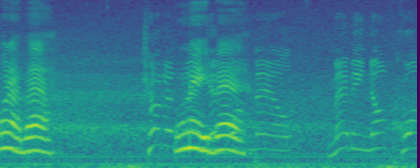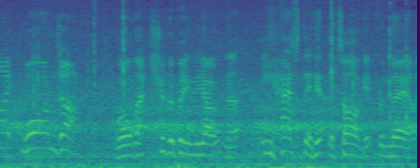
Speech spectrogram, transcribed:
O ne be? Bu ne be? Well, that should have been the opener. He has to hit the target from there.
